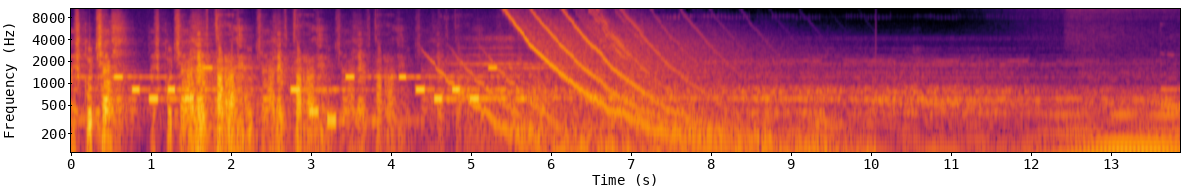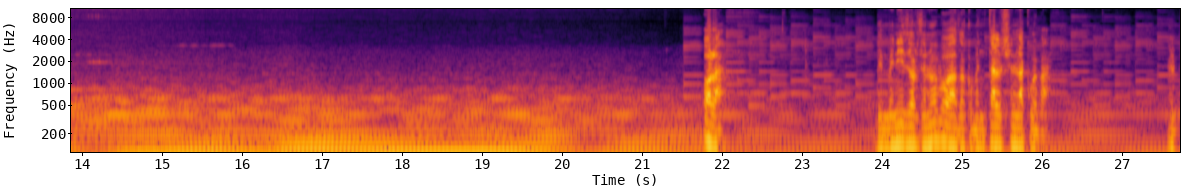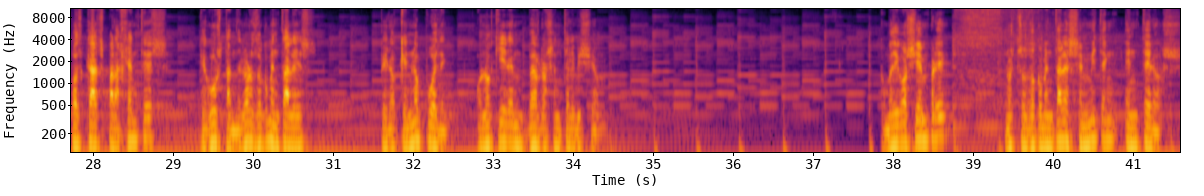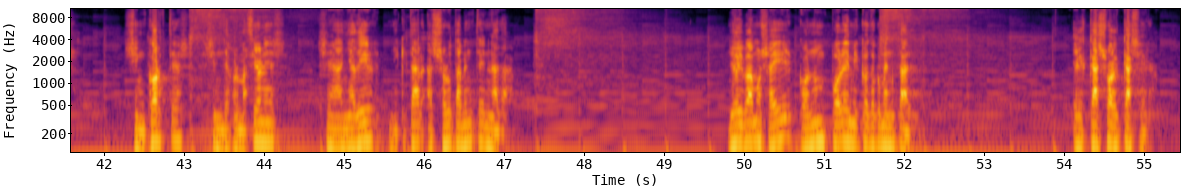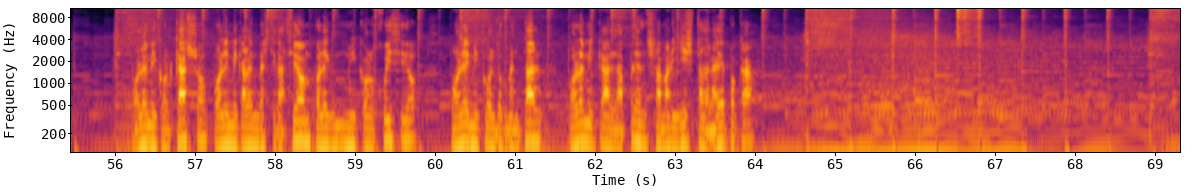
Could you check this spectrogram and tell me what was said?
Escuchas, escuchas, alerta radio, alerta radio, alerta radio, De nuevo a Documentales en la Cueva. El podcast para gentes que gustan de los documentales, pero que no pueden o no quieren verlos en televisión. Como digo siempre, nuestros documentales se emiten enteros, sin cortes, sin deformaciones, sin añadir ni quitar absolutamente nada. Y hoy vamos a ir con un polémico documental. El caso Alcácer. Polémico el caso, polémica la investigación, polémico el juicio, polémico el documental, polémica la prensa amarillista de la época.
